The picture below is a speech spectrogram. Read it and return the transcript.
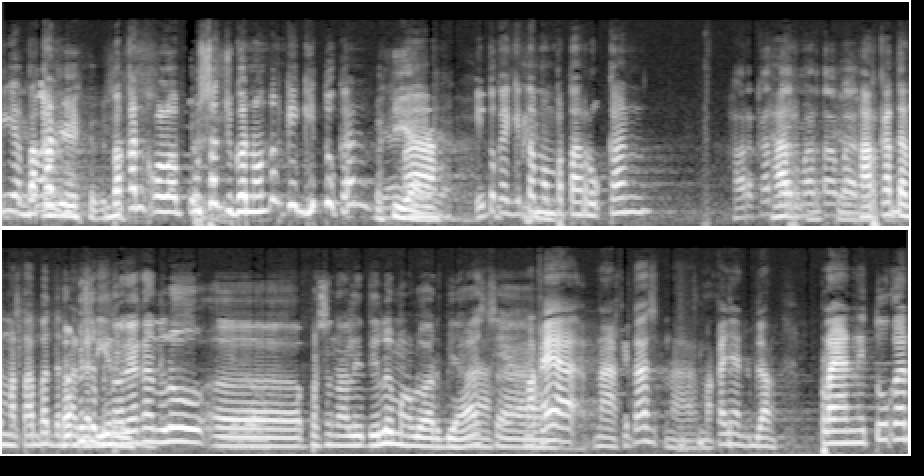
Iya, bahkan bahkan kalau pusat juga nonton kayak gitu kan. Iya. Nah, itu kayak kita mempertaruhkan Harkat har- dan martabat. harkat dan martabat dan Tapi harga diri. sebenarnya kan lu eh, personality lu emang luar biasa. Makanya nah kita nah makanya dibilang plan itu kan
